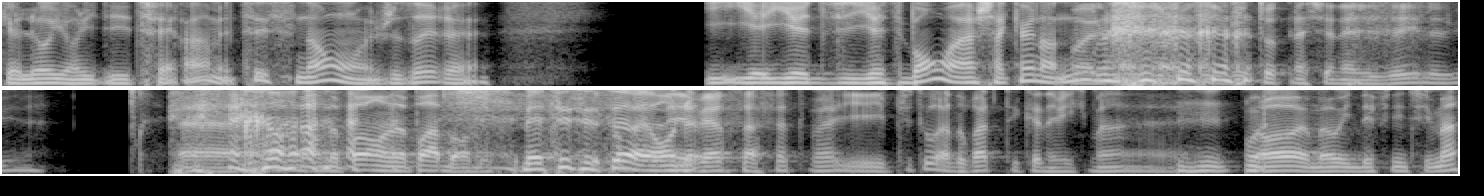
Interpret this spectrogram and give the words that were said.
que là, ils ont eu des différents. Mais tu sais, sinon, je veux dire, euh, il y, a, il y a du, il y a du bon à chacun d'entre Ouais, nous. lui, là. il veut tout nationaliser, là, lui. Euh, on n'a pas, abordé ça. Mais tu sais, c'est ça. On a- en fait. Ouais, il est plutôt à droite économiquement. euh, Mhm. Ouais. Ouais, ouais, ben oui, définitivement.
